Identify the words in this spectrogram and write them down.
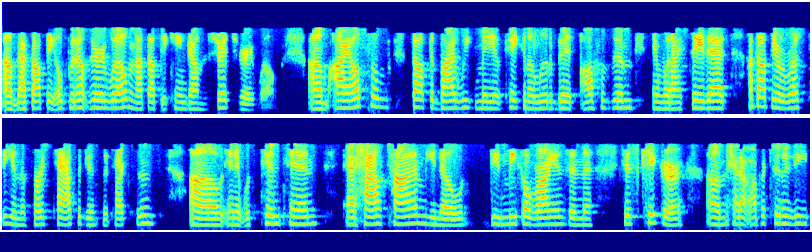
Um, I thought they opened up very well, and I thought they came down the stretch very well. Um, I also thought the bye week may have taken a little bit off of them. And when I say that, I thought they were rusty in the first half against the Texans, um, and it was 10-10 at halftime. You know, DeMeco Ryans and the, his kicker um, had an opportunity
